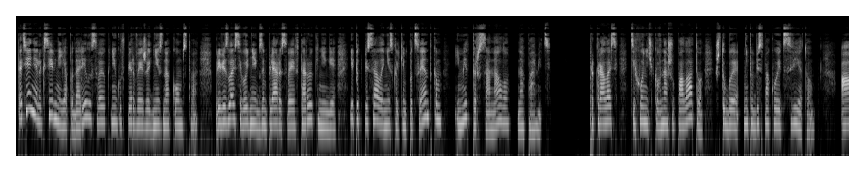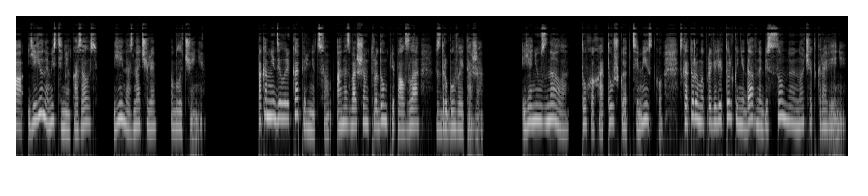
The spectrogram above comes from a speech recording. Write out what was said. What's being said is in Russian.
Татьяне Алексеевне я подарила свою книгу в первые же дни знакомства, привезла сегодня экземпляры своей второй книги и подписала нескольким пациенткам и медперсоналу на память. Прокралась тихонечко в нашу палату, чтобы не побеспокоить Свету, а ее на месте не оказалось, ей назначили облучение. Пока мне делали капельницу, она с большим трудом приползла с другого этажа. Я не узнала, ту хохотушку и оптимистку, с которой мы провели только недавно бессонную ночь откровений.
